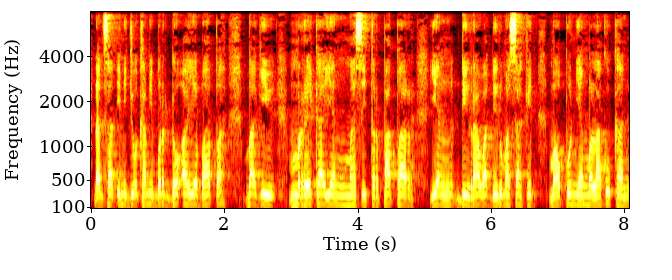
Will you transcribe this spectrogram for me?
Dan saat ini juga kami berdoa ya Bapak bagi mereka yang masih terpapar, yang dirawat di rumah sakit maupun yang melakukan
